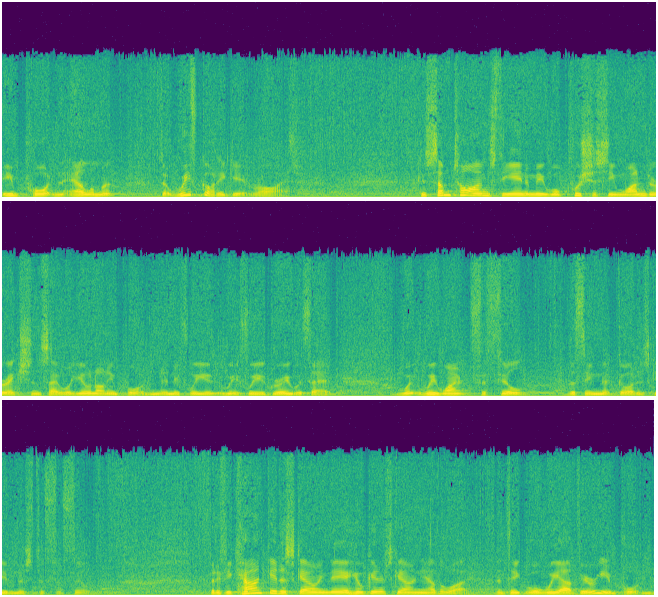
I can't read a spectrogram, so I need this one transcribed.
important element that we've got to get right. Because sometimes the enemy will push us in one direction and say, well, you're not important. And if we, if we agree with that, we, we won't fulfill the thing that God has given us to fulfill. But if he can't get us going there, he'll get us going the other way and think, well, we are very important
